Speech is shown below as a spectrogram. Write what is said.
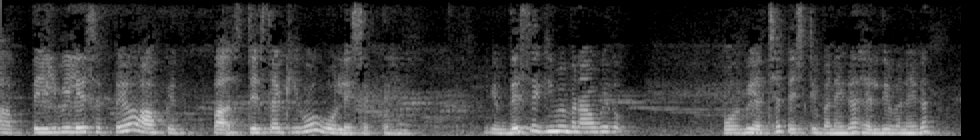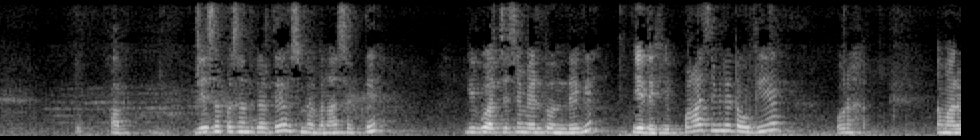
आप तेल भी ले सकते हो, आपके पास जैसा घी हो, वो ले सकते हैं। लेकिन देसी घी में बनाओगे तो और भी अच्छा टेस्टी बनेगा हेल्दी बनेगा। तो आप जैसा पसंद करते हैं, उसमें बना सकते हैं। घी को अच्छे से मेल्ट होने देंगे। ये देखिए, पाँच मिनट हो गया और हमारा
